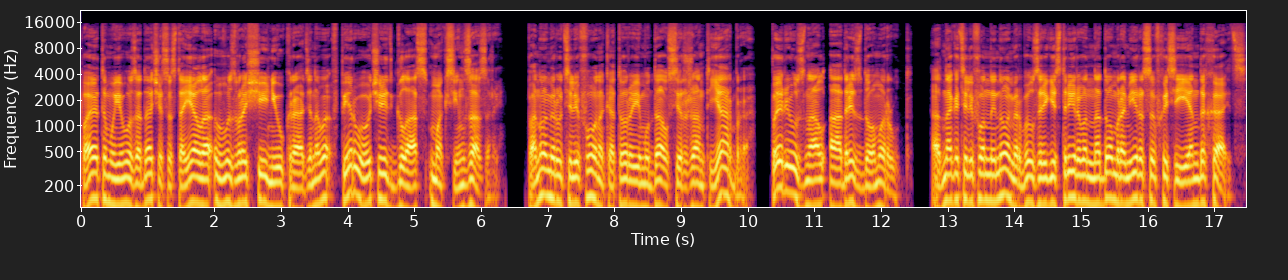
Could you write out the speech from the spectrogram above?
поэтому его задача состояла в возвращении украденного, в первую очередь, глаз Максин Зазары. По номеру телефона, который ему дал сержант Ярбра, Перри узнал адрес дома Рут. Однако телефонный номер был зарегистрирован на дом Рамиреса в Хасиенда Хайтс.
